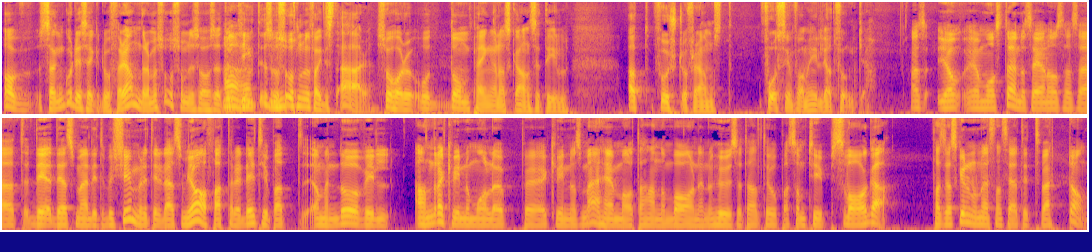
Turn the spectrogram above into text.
Av, sen går det säkert att förändra men så som det har sett ut hittills och så som det faktiskt är. Så har och de pengarna ska han se till att först och främst få sin familj att funka. Alltså, jag, jag måste ändå säga någonstans här att det, det som är lite bekymret i det där som jag fattar det, det är typ att, ja men då vill andra kvinnor måla upp eh, kvinnor som är hemma och tar hand om barnen och huset och alltihopa som typ svaga. Fast jag skulle nog nästan säga att det är tvärtom.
